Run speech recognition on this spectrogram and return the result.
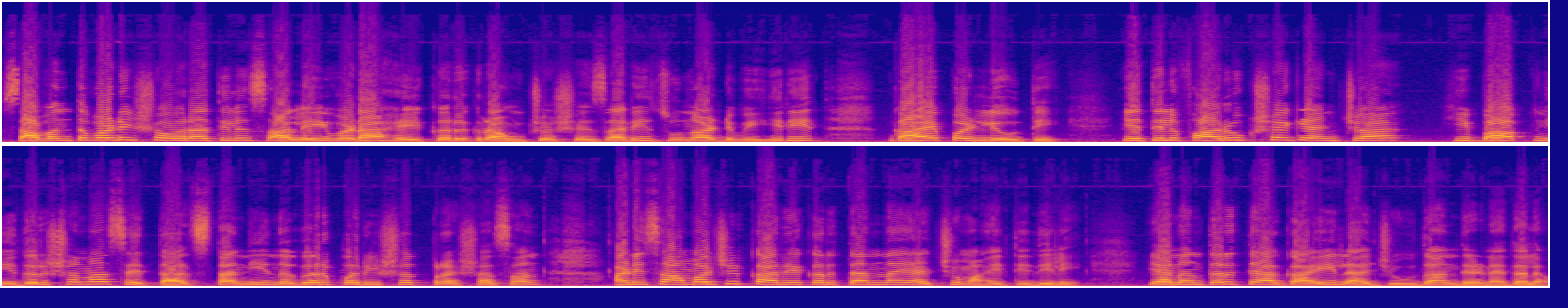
सावंतवाडी शहरातील सालेईवडा हेकर ग्राउंडच्या शेजारी जुनाट विहिरीत गाय पडली होती. येथील फारुख शेख यांच्या ही बाब निदर्शनास येताच त्यांनी नगर परिषद प्रशासन आणि सामाजिक कार्यकर्त्यांना याची माहिती दिली. यानंतर त्या गायीला जीवदान देण्यात आलं.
